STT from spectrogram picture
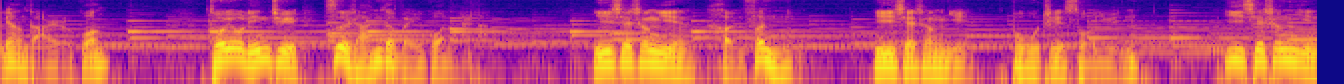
亮的耳光，左右邻居自然的围过来了。一些声音很愤怒，一些声音不知所云，一些声音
